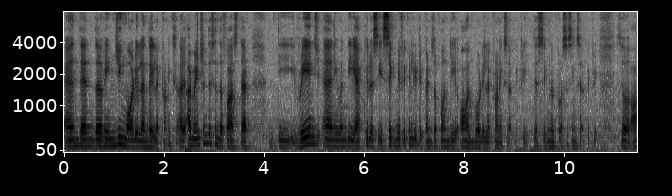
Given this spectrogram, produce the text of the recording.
and then the ranging module and the electronics. I, I, mentioned this in the past that the range and even the accuracy significantly depends upon the onboard electronic circuitry, the signal processing circuitry. So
